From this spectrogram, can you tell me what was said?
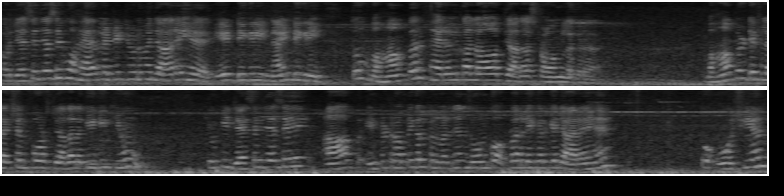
और जैसे जैसे वो हायर लेटीट्यूड में जा रही है एट डिग्री नाइन डिग्री तो वहाँ पर फेरल का लॉ अब ज़्यादा स्ट्रॉन्ग लग रहा है। वहाँ पर डिफ्लेक्शन फोर्स ज़्यादा लगेगी क्यों? क्योंकि जैसे जैसे आप इंटरट्रॉपिकल कन्वर्जन जोन को अपर लेकर के जा रहे हैं तो ओशियन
